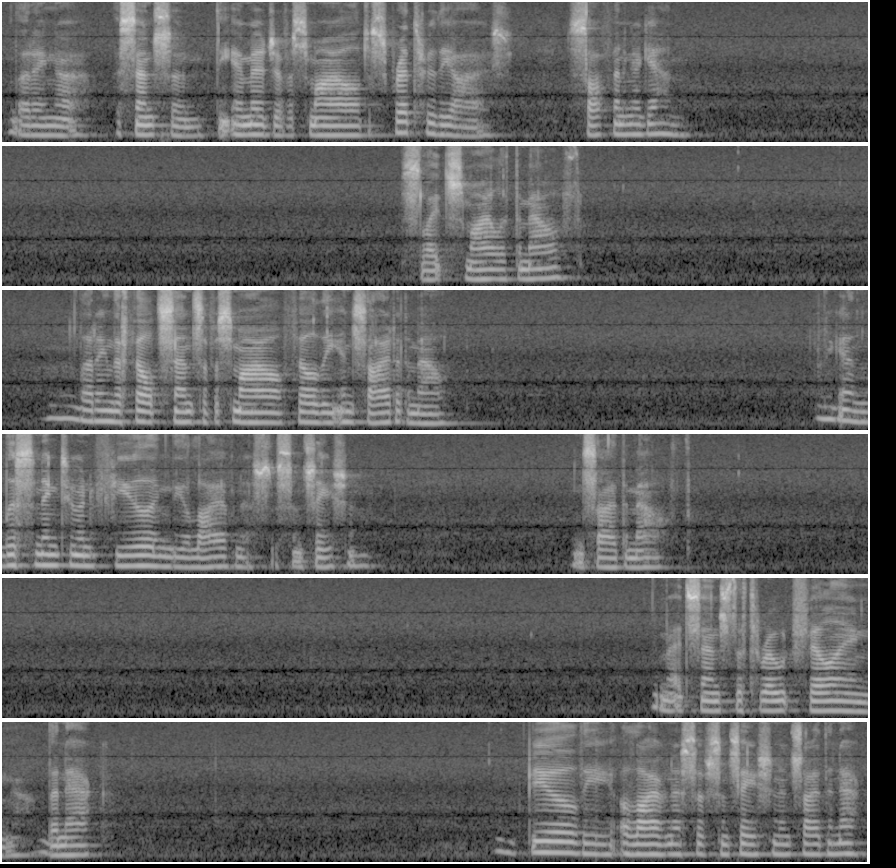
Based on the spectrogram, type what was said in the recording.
Letting the sense and the image of a smile to spread through the eyes, softening again. Slight smile at the mouth. Letting the felt sense of a smile fill the inside of the mouth. And again, listening to and feeling the aliveness, the sensation inside the mouth. You might sense the throat filling the neck. And Feel the aliveness of sensation inside the neck.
